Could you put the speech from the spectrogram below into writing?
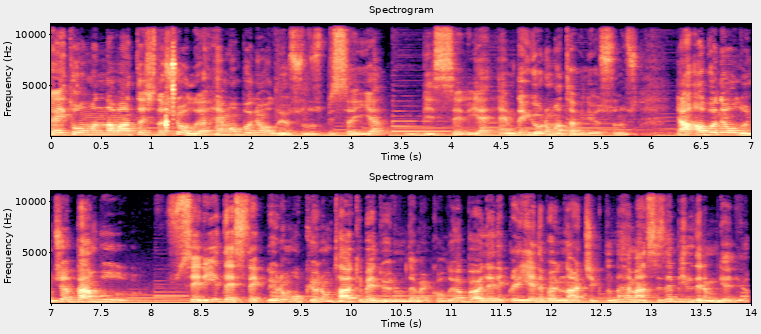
Kayıt olmanın avantajı da şu oluyor. Hem abone oluyorsunuz bir sayıya, bir seriye hem de yorum atabiliyorsunuz. Ya abone olunca ben bu seriyi destekliyorum, okuyorum, takip ediyorum demek oluyor. Böylelikle yeni bölümler çıktığında hemen size bildirim geliyor.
